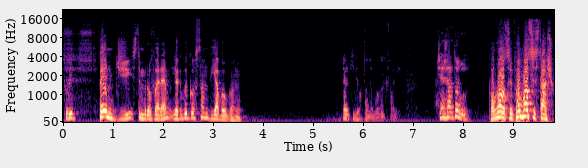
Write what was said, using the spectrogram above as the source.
który pędzi z tym rowerem, jakby go sam diabeł gonił. Wszelki duch Pana Boga chwali. Księże Antoni, Pomocy, pomocy, Stasiu!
